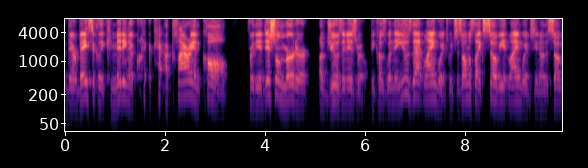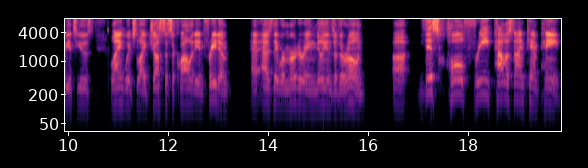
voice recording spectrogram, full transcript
they're basically committing a, a clarion call for the additional murder of Jews in Israel. Because when they use that language, which is almost like Soviet language, you know, the Soviets used language like justice, equality, and freedom uh, as they were murdering millions of their own. Uh, this whole Free Palestine campaign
